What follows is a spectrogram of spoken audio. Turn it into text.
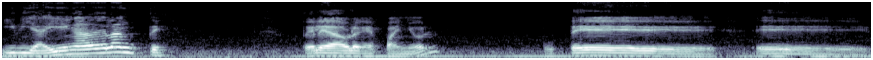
Y de ahí en adelante, usted le habla en español. Usted, eh,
